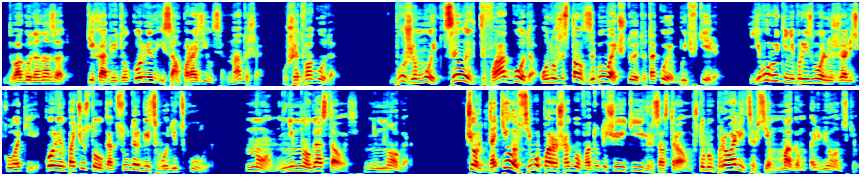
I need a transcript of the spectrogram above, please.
Два года назад. Тихо ответил Корвин и сам поразился. Надо же, уже два года. Боже мой, целых два года. Он уже стал забывать, что это такое быть в теле. Его руки непроизвольно сжались кулаки. Корвин почувствовал, как судорогой сводит скулы. Но немного осталось. Немного. Черт, до тела всего пара шагов, а тут еще эти игры с астралом, чтобы провалиться всем магом альвионским.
